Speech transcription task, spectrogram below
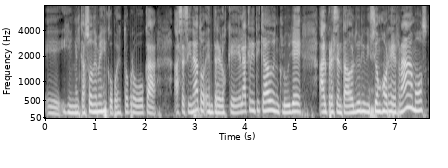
eh, y en el caso de México, pues esto provoca asesinatos. Entre los que él ha criticado incluye al presentador de Univisión Jorge Ramos,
